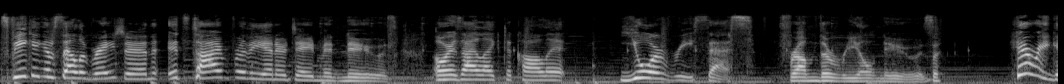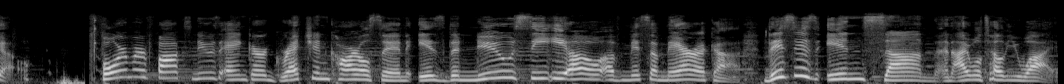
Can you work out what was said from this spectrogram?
Speaking of celebration, it's time for the entertainment news. Or as I like to call it, your recess from the real news. Here we go. Former Fox News anchor Gretchen Carlson is the new CEO of Miss America. This is insane, and I will tell you why.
